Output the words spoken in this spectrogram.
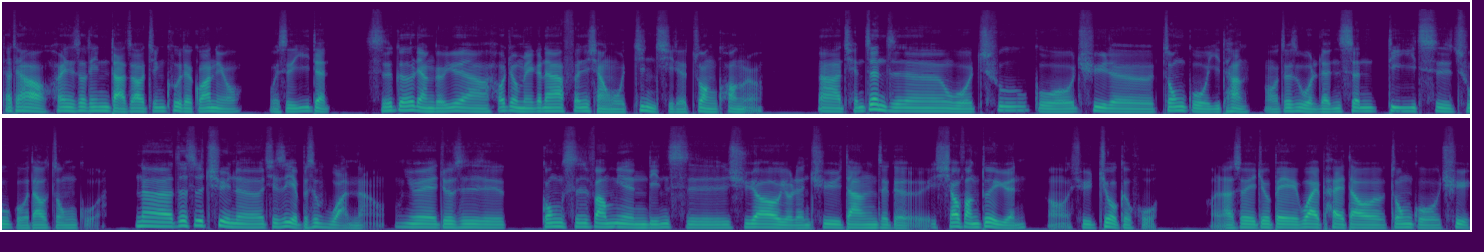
大家好，欢迎收听打造金库的瓜牛，我是伊登。时隔两个月啊，好久没跟大家分享我近期的状况了。那前阵子呢，我出国去了中国一趟哦，这是我人生第一次出国到中国。那这次去呢，其实也不是玩呐，因为就是公司方面临时需要有人去当这个消防队员哦，去救个火，那所以就被外派到中国去。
